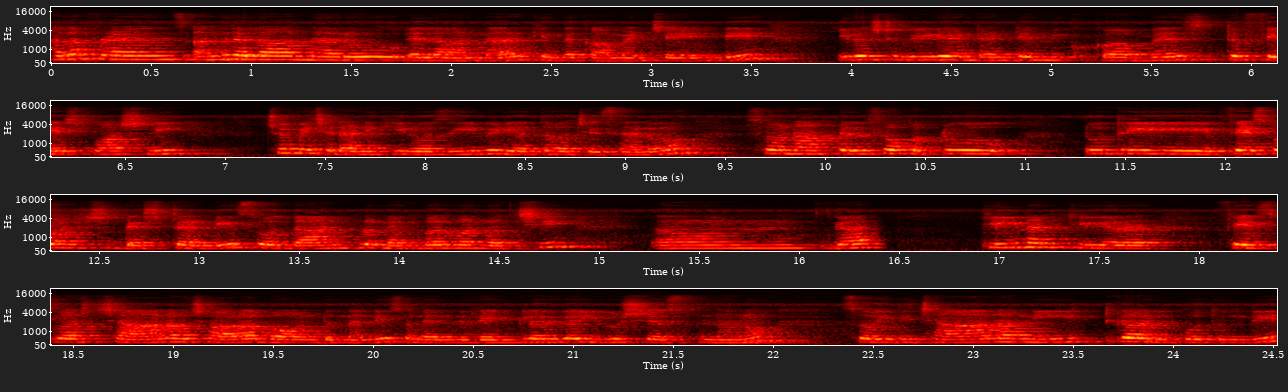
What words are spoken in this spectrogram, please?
హలో ఫ్రెండ్స్ అందరు ఎలా ఉన్నారు? ఎలా ఉన్నారు? కింద కామెంట్ చేయండి. ఈరోజు వీడియో ఏంటంటే మీకు ఒక బెస్ట్ ఫేస్ వాష్ని చూపించడానికి ఈరోజు ఈ వీడియోతో వచ్చేసాను. సో నాకు తెలిసి ఒక two two three face wash best అండి. సో దాంట్లో నెంబర్ వన్ వచ్చి clean and clear face wash చాలా చాలా బాగుంటుందండి. సో నేను రెగ్యులర్గా యూజ్ చేస్తున్నాను. సో ఇది చాలా నీట్గా వెళ్ళిపోతుంది.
